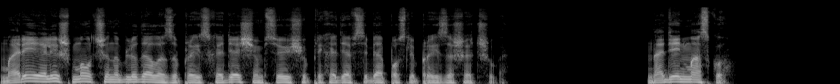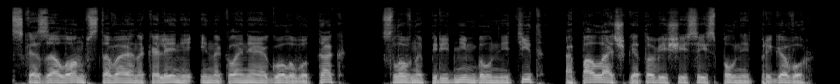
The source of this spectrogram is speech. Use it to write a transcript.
Мария лишь молча наблюдала за происходящим, все еще приходя в себя после произошедшего. «Надень маску», — сказал он, вставая на колени и наклоняя голову так, словно перед ним был не Тит, а палач, готовящийся исполнить приговор,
